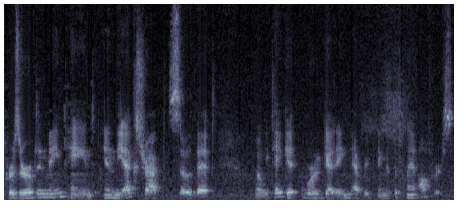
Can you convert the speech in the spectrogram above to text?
preserved and maintained in the extract so that when we take it, we're getting everything that the plant offers.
